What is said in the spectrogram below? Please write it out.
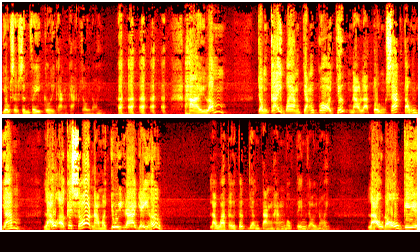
Vô sự sinh phi cười khẳng khặt rồi nói. Hài lắm. Trong cái bàn chẳng có chức nào là tuần sát tổng giám. Lão ở cái xó nào mà chui ra vậy hứ Lão qua tự tức giận tặng hắn một tiếng rồi nói. Lão đổ kia,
